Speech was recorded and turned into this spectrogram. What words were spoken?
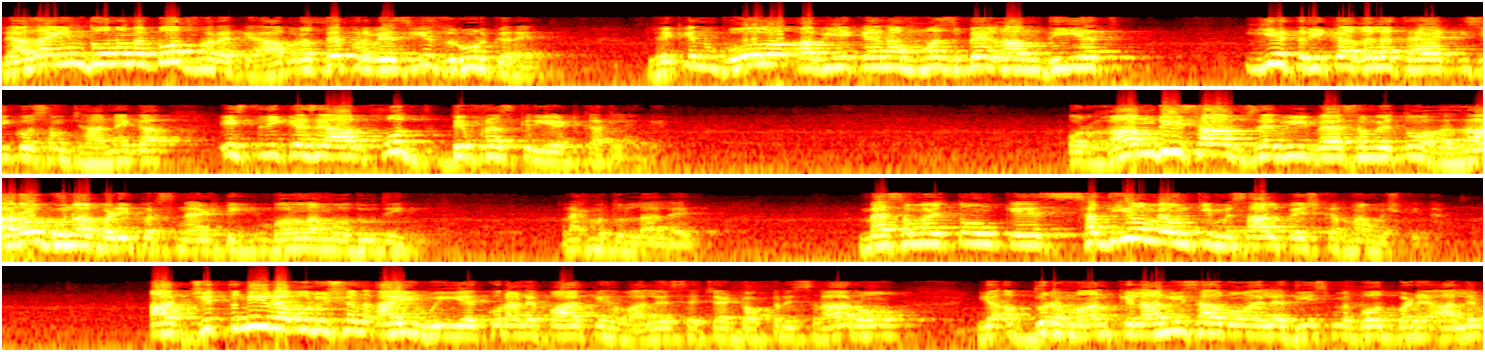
لہذا ان دونوں میں بہت فرق ہے، آپ رد پرویزی ضرور کریں۔ لیکن وہ اب یہ کہنا مذہب غامدیت، یہ طریقہ غلط ہے کسی کو سمجھانے کا۔ اس طریقے سے آپ خود ڈفرنس کریٹ کر لیں گے۔ اور غامدی صاحب سے بھی میں سمجھتا ہوں ہزاروں گنا بڑی پرسنالٹی مولانا مودودی، رحمت اللہ علیہ۔ میں سمجھتا ہوں کہ صدیوں میں ان کی مثال پیش کرنا مشکل ہے۔ آج جتنی ریولیوشن آئی ہوئی ہے قرآن پاک کے حوالے سے، چاہے ڈاکٹر اسرار ہوں یا عبد الرحمان کلانی صاحب ہوں، اہل حدیث میں بہت بڑے عالم،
